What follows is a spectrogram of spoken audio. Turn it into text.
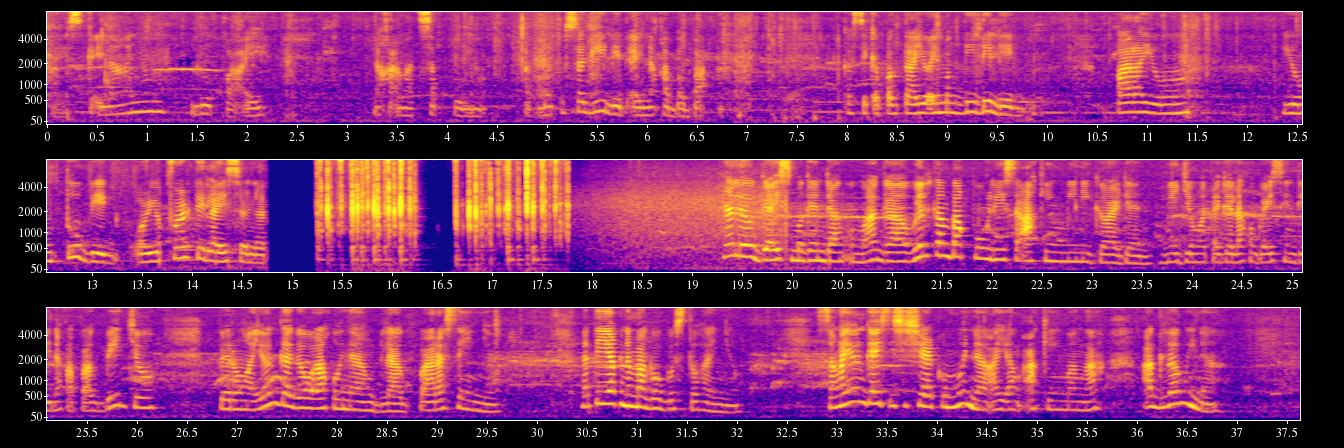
guys. Kailangan yung lupa ay nakaangat sa puno. At dito sa gilid ay nakababa. Kasi kapag tayo ay magdidilig, para yung yung tubig or yung fertilizer na Hello guys, magandang umaga. Welcome back po ulit sa aking mini garden. Medyo matagal ako guys hindi nakapag-video. Pero ngayon gagawa ako ng vlog para sa inyo. Natiyak na magugustuhan nyo. Sa ngayon guys, isi-share ko muna ay ang aking mga aglomina.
